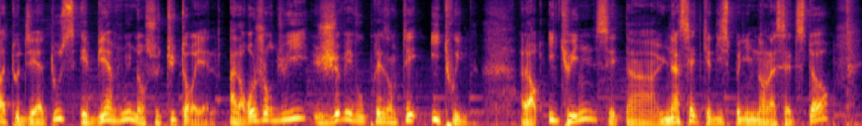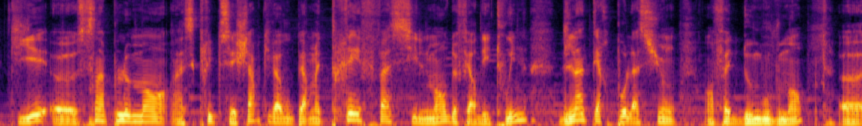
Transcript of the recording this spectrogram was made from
à toutes et à tous et bienvenue dans ce tutoriel. Alors aujourd'hui, je vais vous présenter eTwin. Alors eTwin, c'est un, une asset qui est disponible dans l'Asset Store, qui est euh, simplement un script C Sharp qui va vous permettre très facilement de faire des twins, de l'interpolation en fait de mouvements euh,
